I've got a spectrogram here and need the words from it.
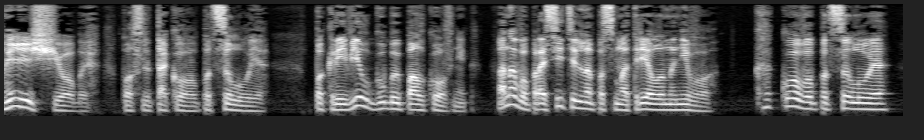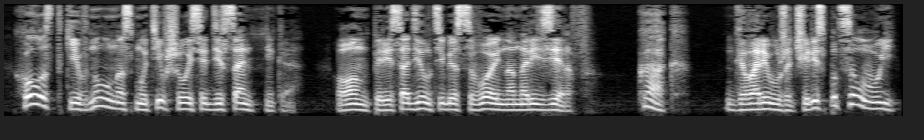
«Еще бы!» После такого поцелуя?» — покривил губы полковник. Она вопросительно посмотрела на него. «Какого поцелуя?» Холост кивнул на смутившегося десантника. «Он пересадил тебе с воина на резерв». «Как?» «Говорю уже, через поцелуй».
